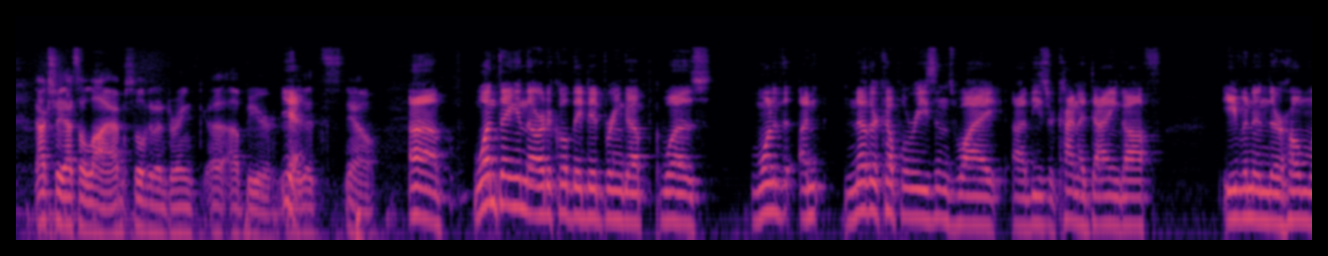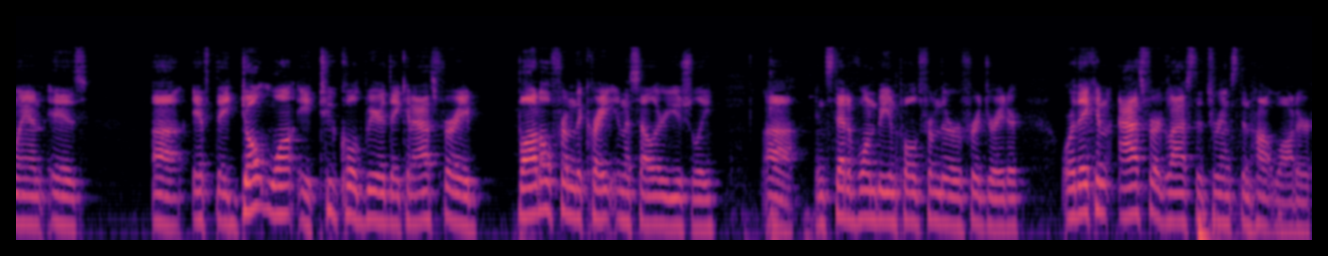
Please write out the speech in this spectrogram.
Actually, that's a lie. I'm still going to drink a, a beer. Yeah. It's, you know. Uh, one thing in the article they did bring up was one of the an, another couple reasons why uh, these are kind of dying off, even in their homeland, is uh, if they don't want a too cold beer, they can ask for a bottle from the crate in a cellar, usually, uh, instead of one being pulled from the refrigerator, or they can ask for a glass that's rinsed in hot water.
